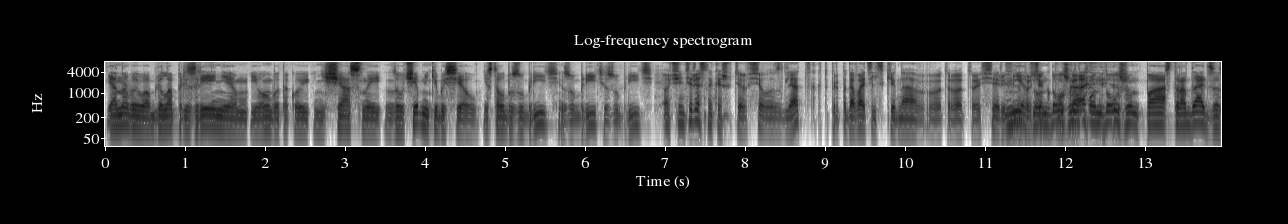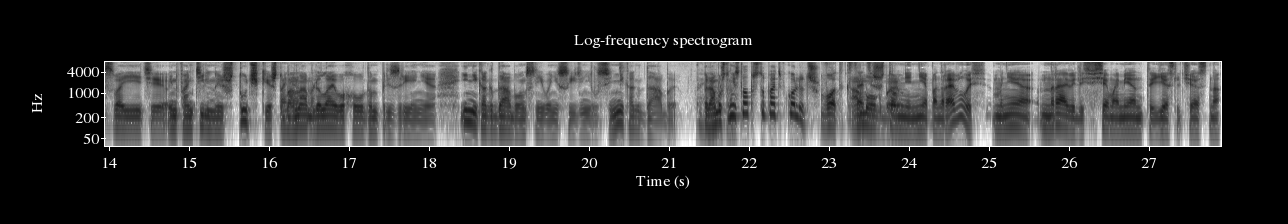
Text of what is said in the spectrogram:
И она бы его облила презрением, и он бы такой несчастный, за учебники бы сел и стал бы зубрить, зубрить, зубрить. Очень интересный, конечно, у тебя все взгляд как-то преподавательский на вот, вот серию фильмов Нет, он должен, он должен пострадать за свои эти инфантильные штучки, чтобы Понятно. она облила его холодом презрения. И никогда бы он с него не соединился, никогда бы. Понятно. Потому что не стал поступать в колледж. Вот, а кстати, а что бы. мне не понравилось, мне нравились все моменты, если честно,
